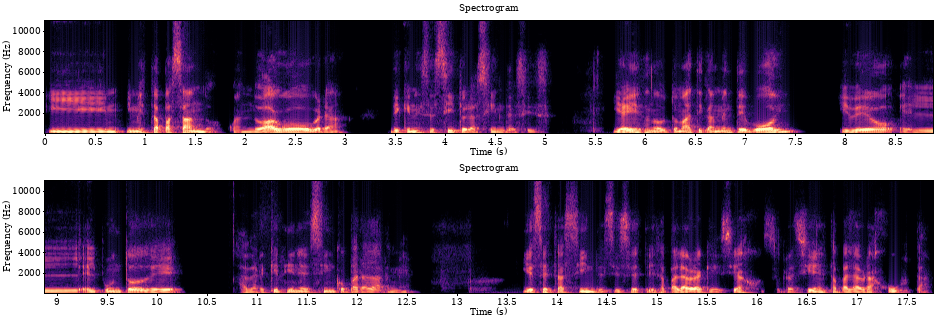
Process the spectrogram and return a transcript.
Y, y, me está pasando cuando hago obra de que necesito la síntesis. Y ahí es donde automáticamente voy y veo el, el punto de, a ver, ¿qué tiene el 5 para darme? Y es esta síntesis, es esta palabra que decía recién, esta palabra justa,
